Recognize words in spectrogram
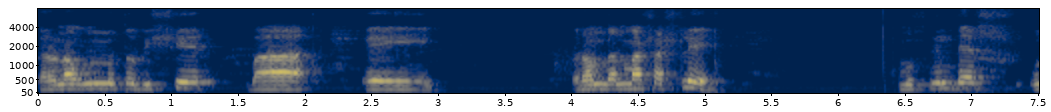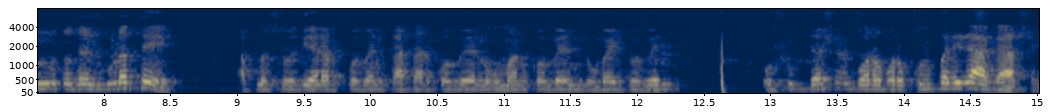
কেননা উন্নত বিশ্বের বা এই রমজান মাস আসলে মুসলিম দেশ, উন্নত দেশগুলোতে আপনার সৌদি আরব করবেন, কাতার করবেন, ওমান করবেন, দুবাই করবেন ওষুধ দেশের বড় বড় কোম্পানিরা আগে আসে।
